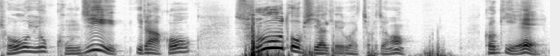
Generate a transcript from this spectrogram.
교육 공직이라고 수도 없이 이야기해 왔죠. 그죠? 거기에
